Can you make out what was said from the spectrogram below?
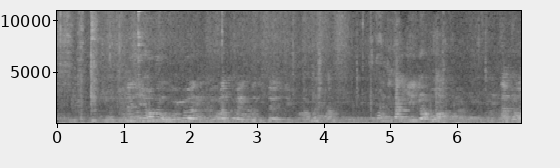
대신 형이 오면 그만큼의 그건 있어야지. 아, 맛있다. 형이 딱 얘기하고 와. 남편 와.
